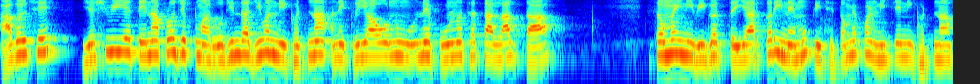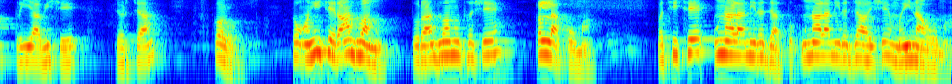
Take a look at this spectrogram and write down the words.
આગળ છે યશવીએ તેના પ્રોજેક્ટમાં રોજિંદા જીવનની ઘટના અને ક્રિયાઓનું અને પૂર્ણ થતાં લાગતા સમયની વિગત તૈયાર કરીને મૂકી છે. તમે પણ નીચેની ઘટના ક્રિયા વિશે ચર્ચા કરો. તો અહીં છે રાંધવાનું. તો રાંધવાનું થશે કલાકોમાં. પછી છે ઉનાળાની રજા. તો ઉનાળાની રજા હશે મહિનાઓમાં.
